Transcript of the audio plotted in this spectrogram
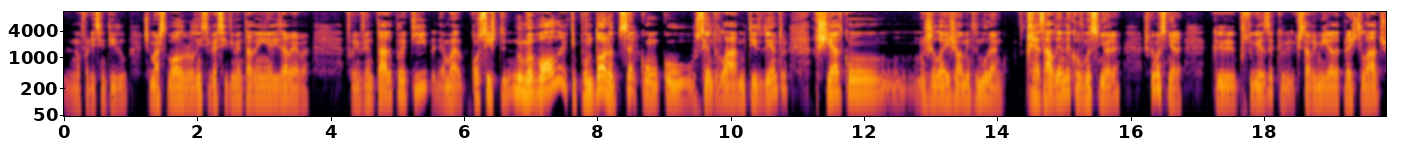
Não faria sentido chamar-se bola de Berlim se tivesse sido inventada em Addis Abeba foi inventada por aqui. É uma, consiste numa bola, tipo um donut com, com o centro lá metido dentro, recheado com um geleia geralmente de morango. Reza a lenda que houve uma senhora, acho que foi uma senhora, que, portuguesa que, que, estava imigrada para estes lados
